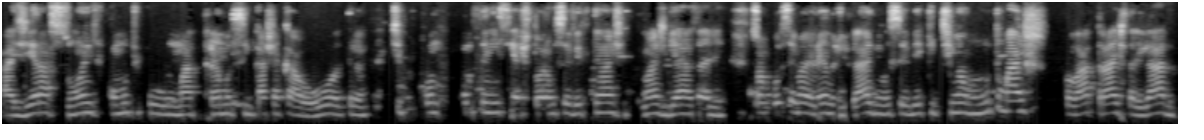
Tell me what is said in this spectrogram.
As gerações, como, tipo, uma trama se encaixa com a outra. Tipo, quando, quando você inicia a história, você vê que tem umas, umas guerras ali. Só que você vai lendo os Gaiden, você vê que tinha muito mais lá atrás, tá ligado?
